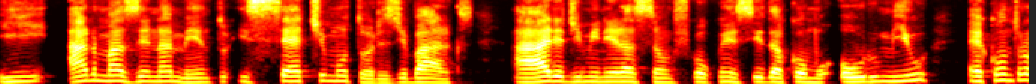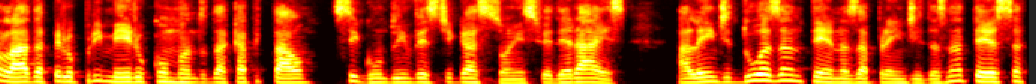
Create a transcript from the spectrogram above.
e armazenamento e sete motores de barcos. A área de mineração, que ficou conhecida como Ouro Mil, é controlada pelo primeiro comando da capital, segundo investigações federais. Além de duas antenas apreendidas na terça,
